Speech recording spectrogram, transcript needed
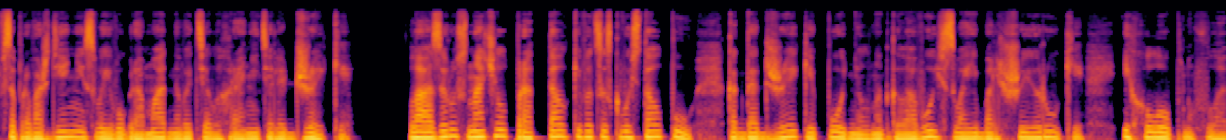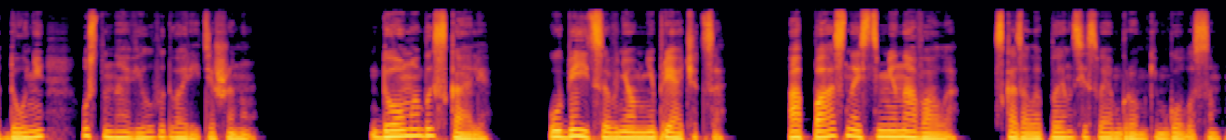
в сопровождении своего громадного телохранителя Джеки. Лазарус начал проталкиваться сквозь толпу, когда Джеки поднял над головой свои большие руки и, хлопнув ладони, установил во дворе тишину. Дом обыскали. Убийца в нем не прячется. Опасность миновала, сказала Пенси своим громким голосом.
